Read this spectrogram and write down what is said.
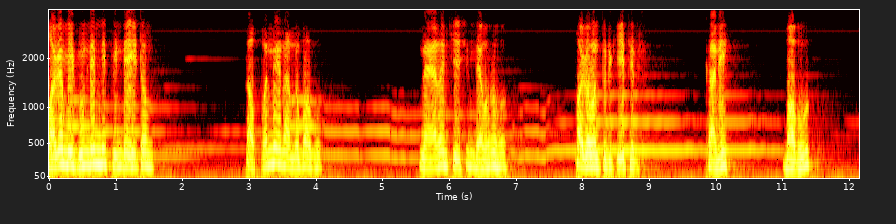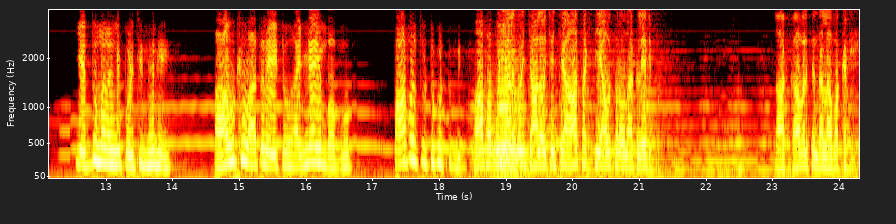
పగ మీ గుండెల్ని పిండేయటం తప్పని నేను అన్ను బాబు. నేరం చేసింది ఎవరో భగవంతుడికి తెలుసు. కానీ బాబు ఎద్దు మనల్ని పొడిచిందని ఆవుకి వాతలేయటం అన్యాయం బాబు. పాపం చుట్టుకుంటుంది. పాప పుణ్యాల గురించి ఆలోచించే ఆసక్తి అవసరం నాకు లేదు ఇప్పుడు. నాకు కావలసిందల్లా ఒక్కటి.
